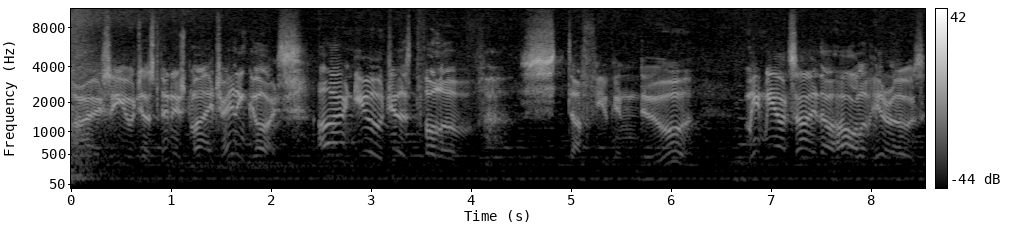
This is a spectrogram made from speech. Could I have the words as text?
I see you just finished my training course. Aren't you just full of stuff you can do? Meet me outside the Hall of Heroes.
